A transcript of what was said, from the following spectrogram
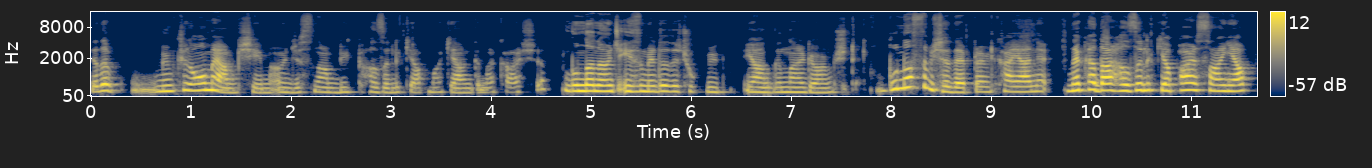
ya da mümkün olmayan bir şey mi öncesinden büyük bir hazırlık yapmak yangına karşı? Bundan önce İzmir'de de çok büyük yangınlar görmüştük. Bu nasıl bir şey deprem İlkay? Yani ne kadar hazırlık yaparsan yap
